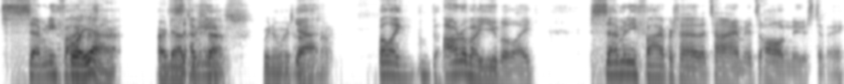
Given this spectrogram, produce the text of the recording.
75 Well, yeah, our dads 70 are chefs. We know what we're Yeah. talking about. but like I don't know about you, but like 75% of the time it's all news to me.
